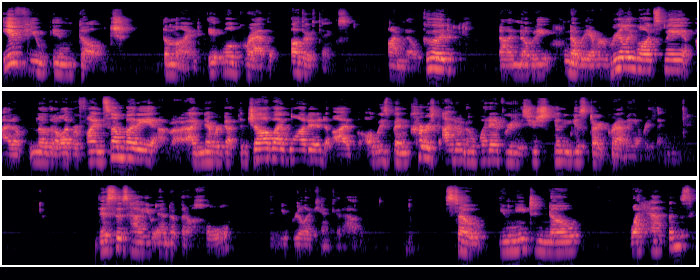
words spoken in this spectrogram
if you indulge the mind, it will grab other things. I'm no good. Uh, nobody, nobody ever really wants me. I don't know that I'll ever find somebody. I, I never got the job I wanted. I've always been cursed. I don't know, whatever it is. You're just just start grabbing everything. This is how you end up in a hole that you really can't get out of. So you need to know what happens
